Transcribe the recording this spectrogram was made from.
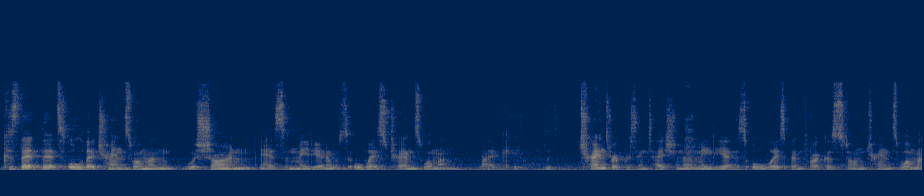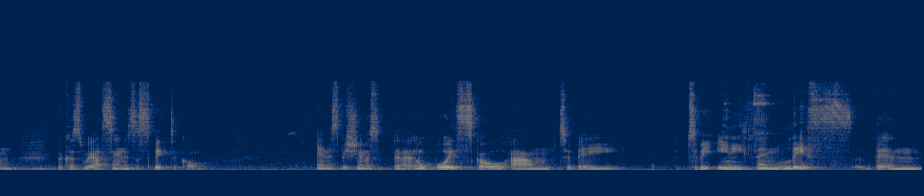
Because that that's all that trans women were shown as in media, and it was always trans women. Like the trans representation in media has always been focused on trans women because we are seen as a spectacle, and especially in, a in an all boys school, um, to be to be anything less than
